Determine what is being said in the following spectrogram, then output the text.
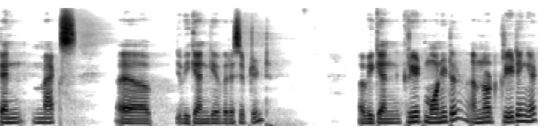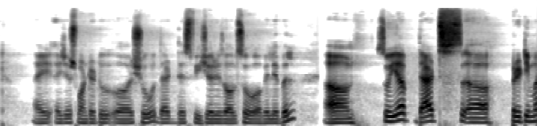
10 max uh, we can give recipient. We can create monitor. I'm not creating it. I, I just wanted to show that this feature is also available. Um, so yeah that's pretty much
